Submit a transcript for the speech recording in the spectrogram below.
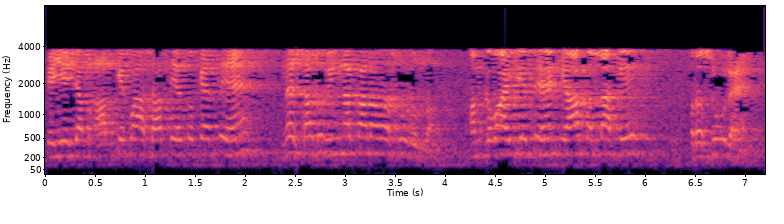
کہ یہ جب آپ کے پاس آتے ہیں تو کہتے ہیں نہ شاد کالا رسول اللہ۔ ہم گواہی دیتے ہیں کہ آپ اللہ کے رسول ہیں۔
